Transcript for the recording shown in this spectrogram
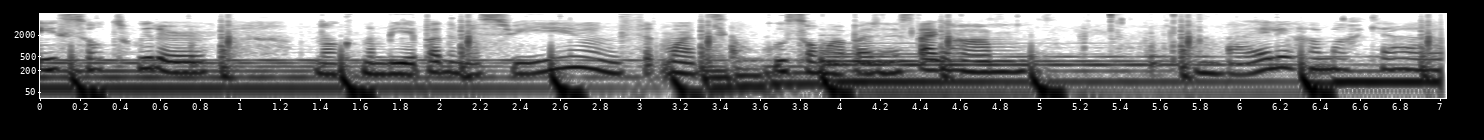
et sur Twitter. Donc n'oubliez pas de me suivre. Faites-moi un petit coucou sur ma page Instagram. Bye les Remarquables.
